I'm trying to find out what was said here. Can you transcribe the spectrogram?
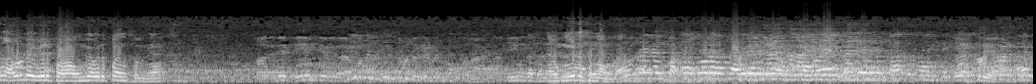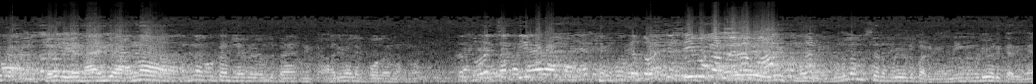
அவருடைய விருப்பம் உங்க விருப்பம் சொல்லுங்க. உங்ககிட்ட சொன்னாங்களா? தெரியல நான் இங்க அண்ணா அண்ணா நூற்றாண்டு லைப்ரரி வந்துட்டேன். எனக்கு அறிவாலை போல முதலமைச்சர் முடிவு எடுப்பாருங்க. நீங்க முடிவு எடுக்காதீங்க.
